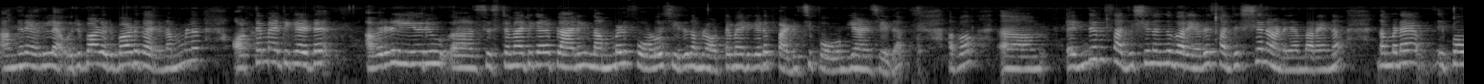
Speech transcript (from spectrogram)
അങ്ങനെയല്ല ഒരുപാട് ഒരുപാട് കാര്യം നമ്മൾ ഓട്ടോമാറ്റിക്കായിട്ട് അവരുടെ ഈ ഒരു സിസ്റ്റമാറ്റിക്കായ പ്ലാനിങ് നമ്മൾ ഫോളോ ചെയ്ത് നമ്മൾ ഓട്ടോമാറ്റിക്കായിട്ട് പഠിച്ചു പോവുകയാണ് ചെയ്തത്. അപ്പോൾ എന്റെ ഒരു സജഷൻ എന്ന് പറയുന്നത് ഒരു സജഷനാണ് ഞാൻ പറയുന്നത്. നമ്മുടെ ഇപ്പോൾ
